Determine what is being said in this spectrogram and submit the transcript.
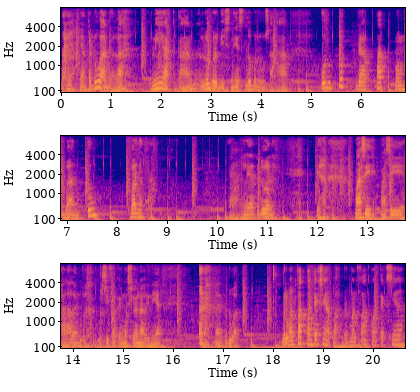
Yang kedua adalah niatkan lu berbisnis, lu berusaha untuk dapat membantu banyak orang. Nah, layer kedua nih. ya, masih masih hal-hal yang bersifat emosional ini ya. layer kedua. Bermanfaat konteksnya apa? Bermanfaat konteksnya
